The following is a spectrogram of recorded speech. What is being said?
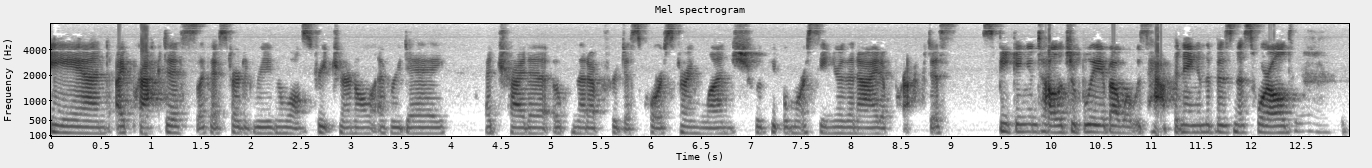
And i practice like i started reading the wall street journal every day. I'd try to open that up for discourse during lunch with people more senior than i to practice speaking intelligibly about what was happening in the business world. Yeah.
